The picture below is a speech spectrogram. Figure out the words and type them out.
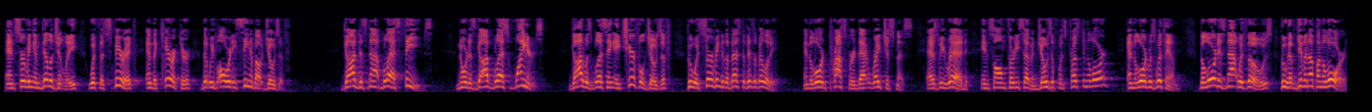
and serving him diligently with the spirit and the character that we've already seen about Joseph. God does not bless thieves, nor does God bless whiners. God was blessing a cheerful Joseph who was serving to the best of his ability. And the Lord prospered that righteousness. As we read in Psalm 37, Joseph was trusting the Lord, and the Lord was with him. The Lord is not with those who have given up on the Lord.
